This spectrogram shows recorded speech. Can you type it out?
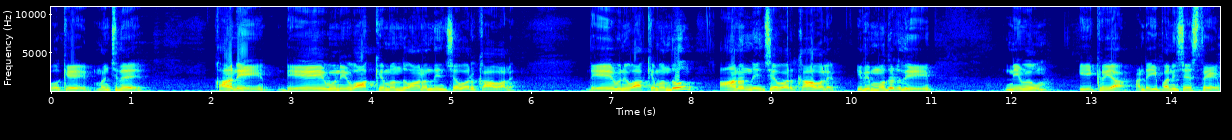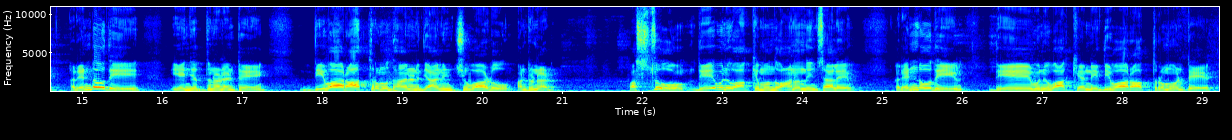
ఓకే మంచిదే. కానీ దేవుని వాక్యమందు ఆనందించేవారు కావాలి. దేవుని వాక్యమందు ఆనందించేవారు కావాలి. ఇది మొదటిది. నీవు ఈ క్రియ అంటే ఈ పని చేస్తే రెండవది ఏం చెప్తున్నాడంటే దివారాత్రము దానిని ధ్యానించువాడు అంటున్నాడు. ఫస్ట్ దేవుని వాక్యమందు ఆనందించాలి. రెండవది దేవుని వాక్యాన్ని దివారాత్రము అంటే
